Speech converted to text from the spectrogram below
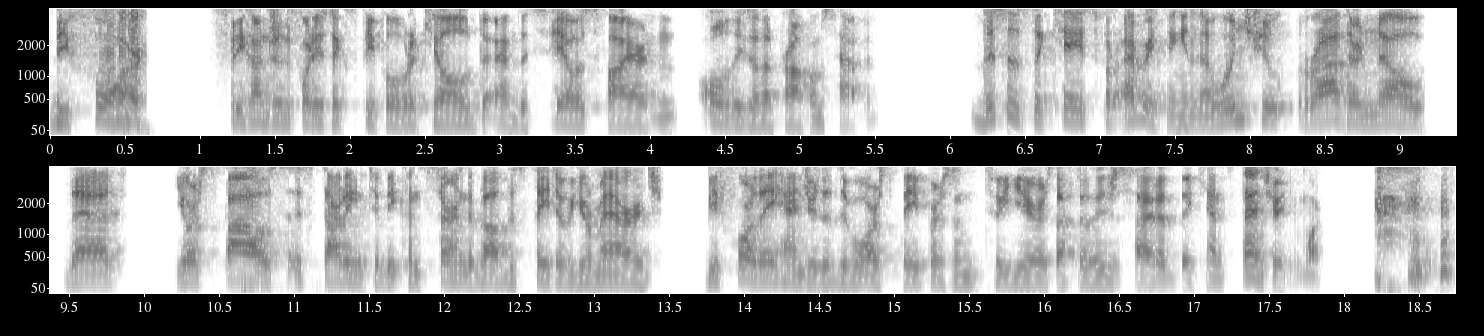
before 346 people were killed and the CEO was fired and all these other problems happened. This is the case for everything. And wouldn't you rather know that your spouse is starting to be concerned about the state of your marriage before they hand you the divorce papers in two years after they decided they can't stand you anymore?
